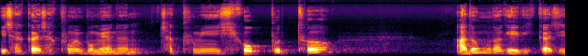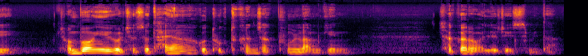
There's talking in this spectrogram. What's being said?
이 작가의 작품을 보면은 작품이 희곡부터 아동문학에 이르기까지 전방위에 걸쳐서 다양하고 독특한 작품을 남긴 작가라고 알려져 있습니다.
